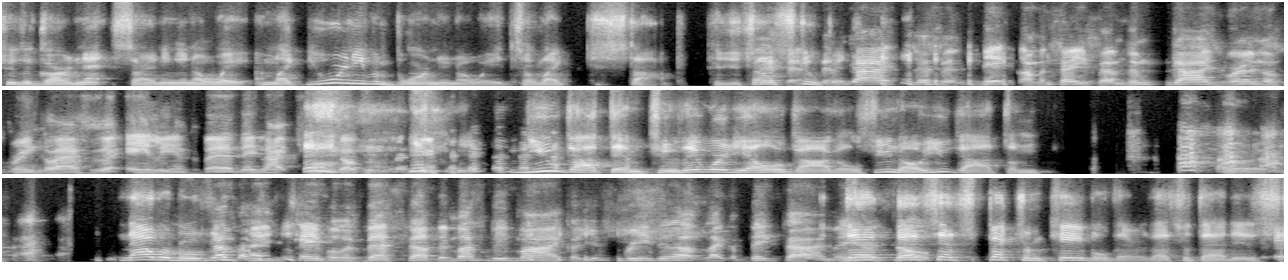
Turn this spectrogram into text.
to the Garnett signing in 08. I'm like, you weren't even born in 08. So, like, just stop because you sound listen, stupid. Guy, listen, Nick, I'm going to tell you something. Them guys wearing those green glasses are aliens, man. They're not Celtics. you got them too. They wear yellow goggles. You know, you got them. Now we're moving. Somebody's cable is messed up. It must be mine because you're freezing up like a big time. That, so. That's that Spectrum cable there. That's what that is.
